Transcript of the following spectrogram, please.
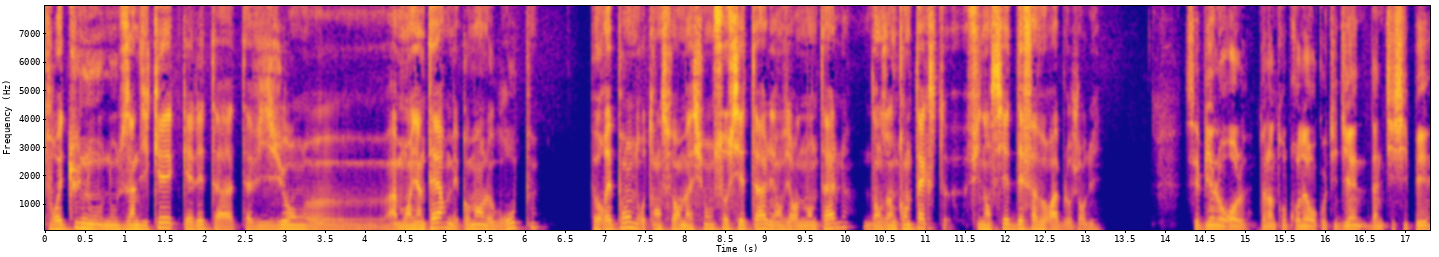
pourrais-tu nous, indiquer quelle est ta vision à moyen terme et comment le groupe peut répondre aux transformations sociétales et environnementales dans un contexte financier défavorable aujourd'hui? C'est bien le rôle d'un entrepreneur au quotidien d'anticiper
